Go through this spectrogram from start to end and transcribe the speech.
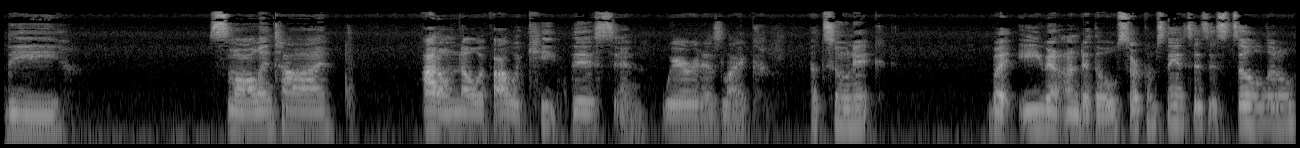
the small in time. I don't know if I would keep this and wear it as like a tunic. But even under those circumstances, it's still a little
